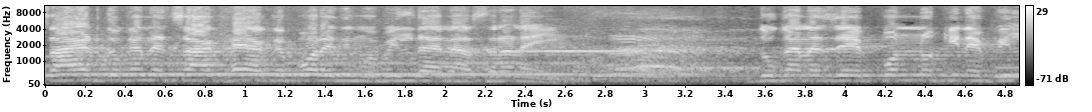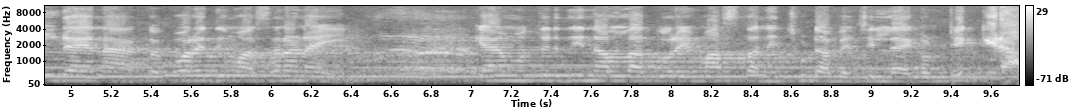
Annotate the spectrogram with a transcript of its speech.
চায়ের দোকানে চা খায়, আগে পরে দিমু, বিল দেয় না আসরা নাই। দোকানে যে পণ্য কিনে বিল দেয় না পরে দিমু আসরা নাই। কেমতের দিন আল্লাহ তোর এই মাস্তানি ছুটাবে চিল্লা এখন, ঠিক কিনা?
